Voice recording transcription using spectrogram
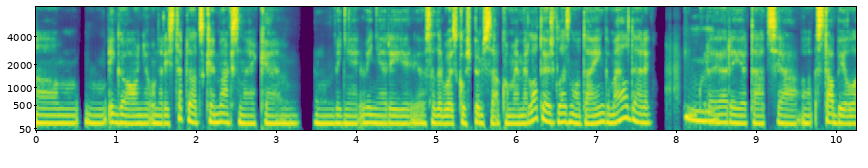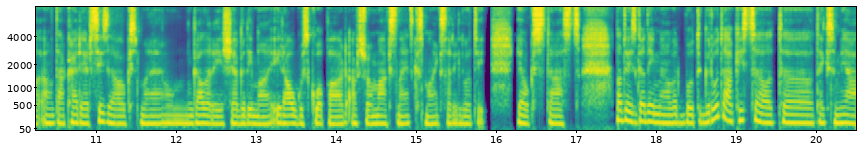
um, Igaunu un arī starptautiskiem māksliniekiem. Viņi, viņi arī sadarbojas kopš pirmsākumiem ar latviešu gleznotāju Ingu Melderi, mm. kurai arī ir tāds jā, stabila tā karjeras izaugsme, un galerija šajā gadījumā ir augus kopā ar, ar šo mākslinieci, kas man liekas arī ļoti jauks stāsts. Latvijas gadījumā varbūt grūtāk izcelt, teiksim, jā,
